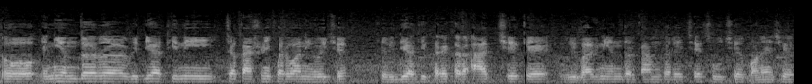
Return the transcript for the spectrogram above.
તો એની અંદર વિદ્યાર્થીની ચકાસણી કરવાની હોય છે. કે વિદ્યાર્થી ખરેખર આ જ છે કે વિભાગની અંદર કામ કરે છે, શું છે, ભણે છે,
